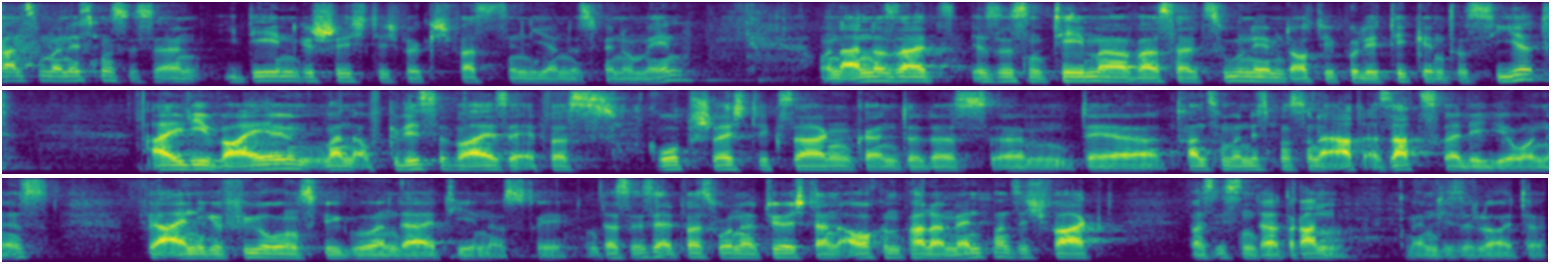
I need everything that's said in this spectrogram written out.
Transhumanismus ist ein ideengeschichtlich wirklich faszinierendes Phänomen. Und andererseits ist es ein Thema, was halt zunehmend auch die Politik interessiert. All dieweil man auf gewisse Weise etwas grobschlächtig sagen könnte, dass ähm, der Transhumanismus eine Art Ersatzreligion ist für einige Führungsfiguren der IT-Industrie. Und das ist etwas, wo natürlich dann auch im Parlament man sich fragt, was ist denn da dran, wenn diese Leute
